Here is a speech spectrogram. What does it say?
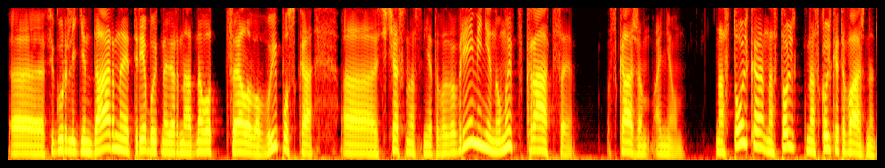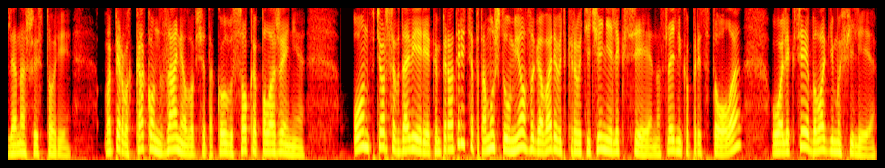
э, фигура легендарная, требует, наверное, одного целого выпуска. Э, сейчас у нас нет этого времени, но мы вкратце скажем о нем. настолько, настолько, насколько это важно для нашей истории. Во-первых, как он занял вообще такое высокое положение? Он втерся в доверие к императрице, потому что умел заговаривать кровотечение Алексея, наследника престола. У Алексея была гемофилия.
